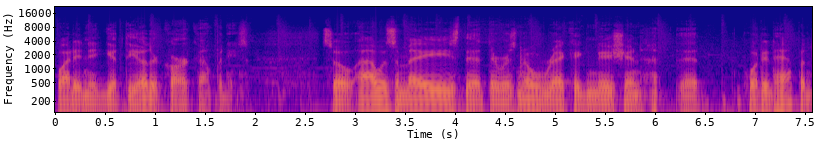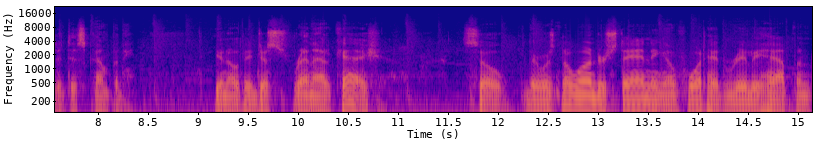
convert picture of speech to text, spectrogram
Why didn't he get the other car companies? So I was amazed that there was no recognition that what had happened at this company. You know, they just ran out of cash. So there was no understanding of what had really happened.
